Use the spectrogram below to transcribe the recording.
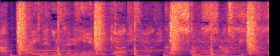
I pray that you can hear me, God, because something must be done.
